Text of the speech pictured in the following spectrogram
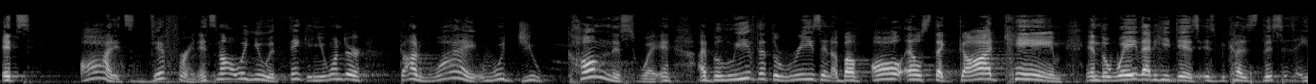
It's odd. It's different. It's not what you would think. And you wonder, God, why would you come this way. And I believe that the reason, above all else, that God came in the way that He did is because this is a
